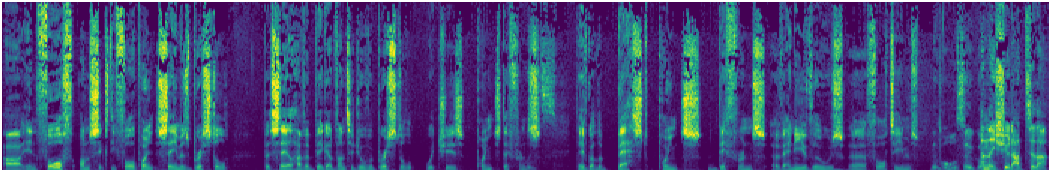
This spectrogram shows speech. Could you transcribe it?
are in fourth on 64 points, same as Bristol, but Sale have a big advantage over Bristol, which is points difference. They've got the best points difference of any of those uh, four teams. They've also got. And they should add to that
